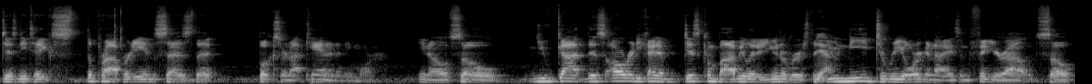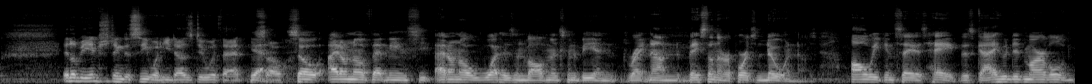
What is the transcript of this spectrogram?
Disney takes the property and says that books are not canon anymore. You know, so you've got this already kind of discombobulated universe that Yeah. you need to reorganize and figure out. So it'll be interesting to see what he does do with that. Yeah. So So I don't know if that means he, I don't know what his involvement's going to be, and right now, based on the reports, no one knows. All we can say is, hey, this guy who did Marvel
